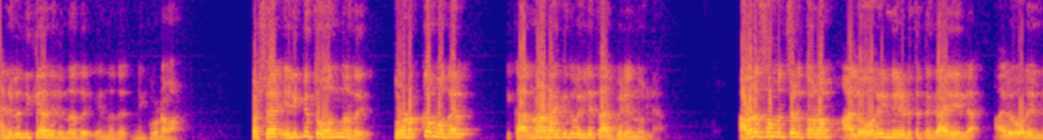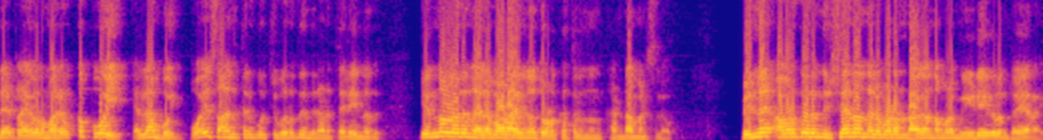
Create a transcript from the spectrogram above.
അനുവദിക്കാതിരുന്നത് എന്നത് നിഗൂഢമാണ്. പക്ഷെ എനിക്ക് തോന്നുന്നത് തുടക്കം മുതൽ ഈ കർണാടകയ്ക്ക് വലിയ താല്പര്യമൊന്നുമില്ല. അവരെ സംബന്ധിച്ചിടത്തോളം ആ ലോറി ഇനി എടുത്തിട്ടും കാര്യമില്ല. ആ ലോറിന്റെ ഡ്രൈവർമാരെ ഒക്കെ പോയി എല്ലാം പോയി. പോയ സാധനത്തിനെ കുറിച്ച് വെറുതെ എന്തിനാണ് തിരയുന്നത്? എന്നുള്ളൊരു നിലപാടായിരുന്നു തുടക്കത്തിൽ നിന്ന് കണ്ടാൽ മനസ്സിലാവും. പിന്നെ അവർക്കൊരു നിഷേധ നിലപാടുണ്ടാകാൻ നമ്മുടെ മീഡിയകളും തയ്യാറായി.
